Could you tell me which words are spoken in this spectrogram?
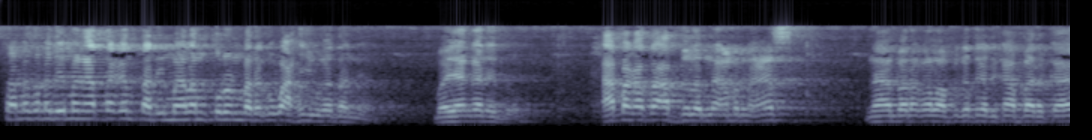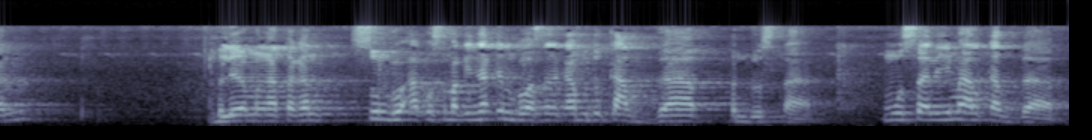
Sama-sama dia mengatakan tadi malam turun padaku wahyu katanya. Bayangkan itu. Apa kata Abdullah bin Amr bin As? Nah, barakallahu ketika dikabarkan Beliau mengatakan, sungguh aku semakin yakin bahwasanya kamu itu kadzab, pendusta. Musailimah al-kadzab.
